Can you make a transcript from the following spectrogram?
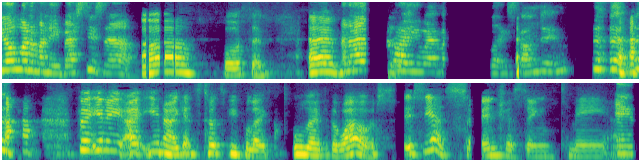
you're one of my new besties now. oh, awesome um And I why you wear my like expanding. but you know, I you know, I get to talk to people like all over the world. It's yes, yeah, so interesting to me. It's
